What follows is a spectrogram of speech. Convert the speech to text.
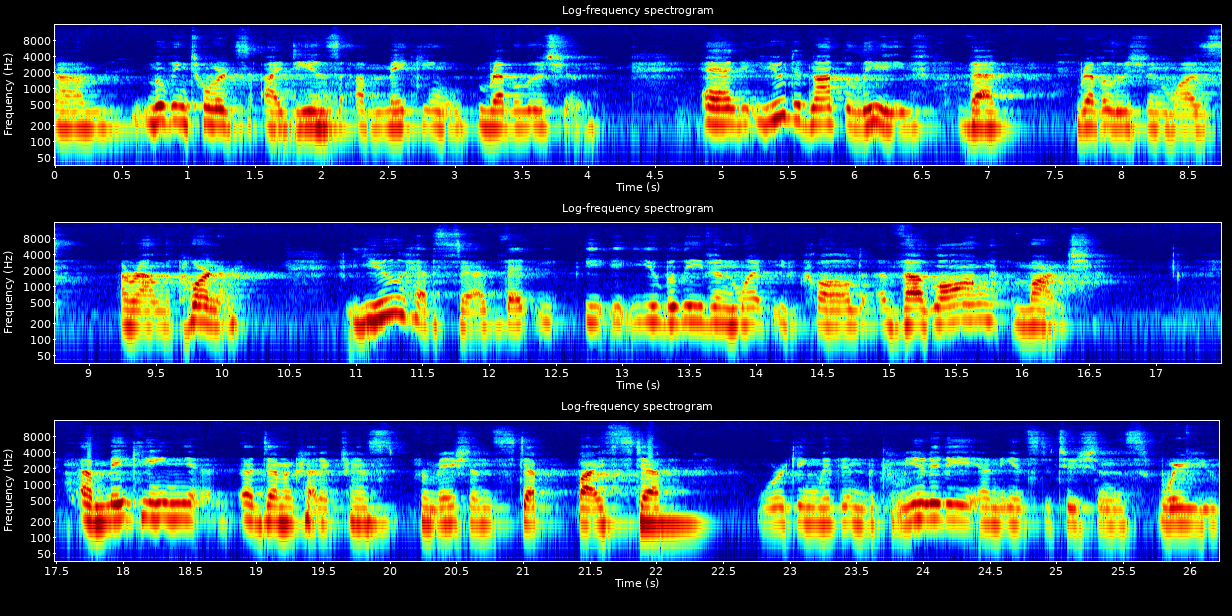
um, moving towards ideas of making revolution. And you did not believe that revolution was around the corner. You have said that y- y- you believe in what you've called the long march, of making a democratic transformation step by step, working within the community and the institutions where you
